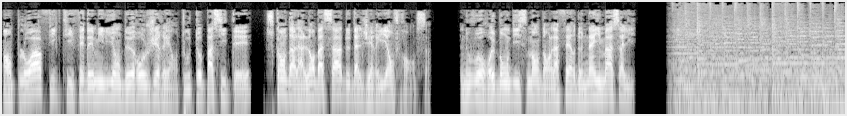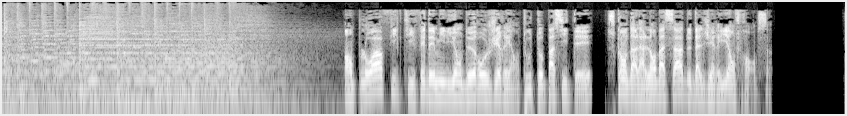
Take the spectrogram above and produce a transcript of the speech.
Emploi fictif et des millions d'euros gérés en toute opacité, scandale à l'ambassade d'Algérie en France. Nouveau rebondissement dans l'affaire de Naïma Sali. Emploi fictif et des millions d'euros gérés en toute opacité, scandale à l'ambassade d'Algérie en France.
